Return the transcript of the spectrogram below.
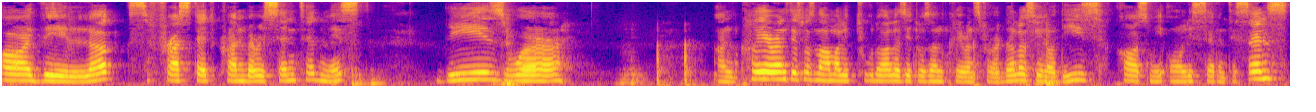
are the Lux Frosted Cranberry Scented Mist. These were on clearance. This was normally $2. It was on clearance for a dollar. So, you know, these cost me only 70 cents.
